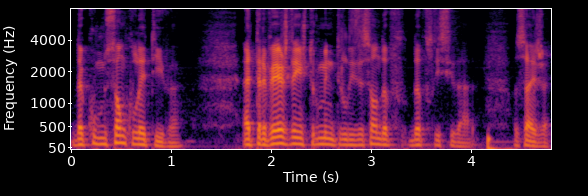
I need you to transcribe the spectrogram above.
da comoção coletiva, através da instrumentalização da, da felicidade. Ou seja,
